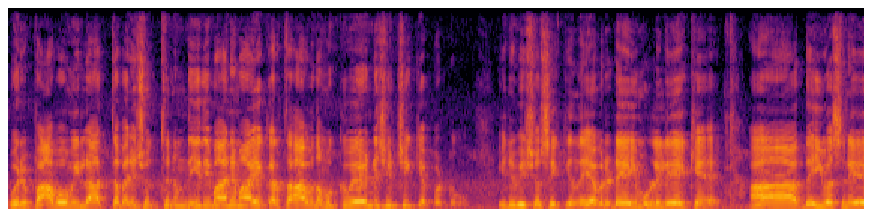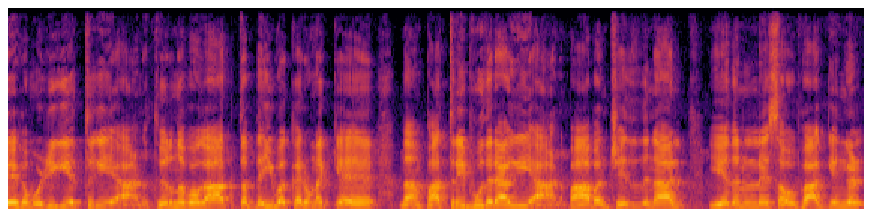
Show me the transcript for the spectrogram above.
ഒരു പാപവുമില്ലാത്ത പരിശുദ്ധനും നീതിമാനുമായ കർത്താവ് നമുക്ക് വേണ്ടി ശിക്ഷിക്കപ്പെട്ടു. ഇത് വിശ്വസിക്കുന്ന ഏവരുടെയും ഉള്ളിലേക്ക് ആ ദൈവസ്നേഹം ഒഴുകിയെത്തുകയാണ്. തീർന്നു പോകാത്ത ദൈവ കരുണയ്ക്ക് നാം പാത്രീഭൂതരാകുകയാണ്. പാപം ചെയ്തതിനാൽ ഏതെല്ലാം സൗഭാഗ്യങ്ങൾ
